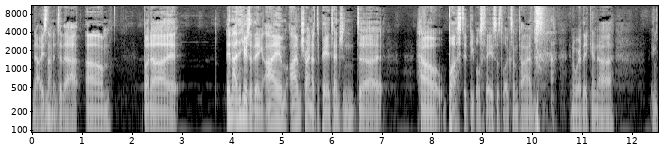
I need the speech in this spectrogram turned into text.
no he's not into that um but uh and I think here's the thing i'm i'm trying not to pay attention to how busted people's faces look sometimes and where they can uh in,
